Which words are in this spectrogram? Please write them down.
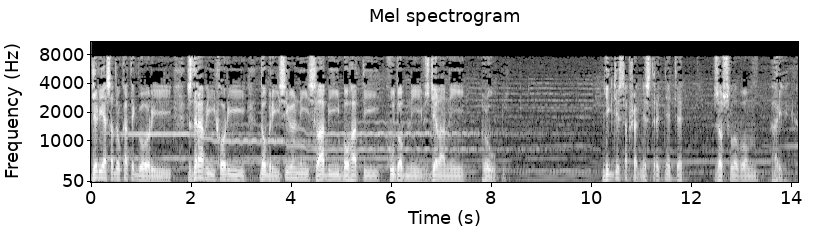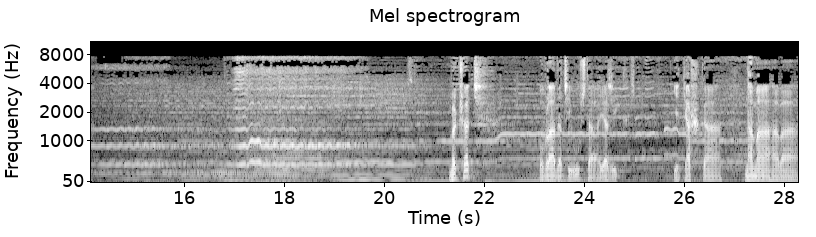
Delia sa do kategórií zdravý, chorý, dobrý, silný, slabý, bohatý, chudobný, vzdelaný, hlúpy. Nikde sa však nestretnete so slovom hriech. Mlčať, ovládať si ústa a jazyk, je ťažká, namáhavá,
